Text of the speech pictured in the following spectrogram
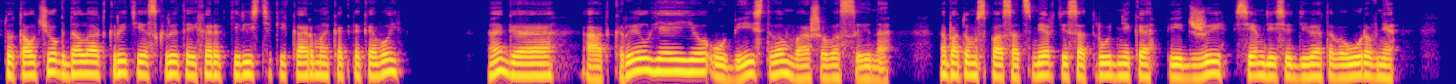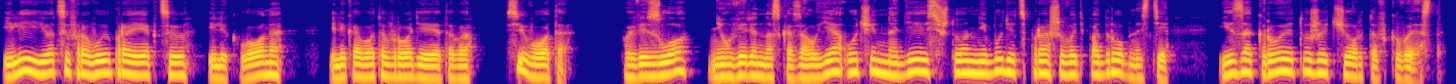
Что толчок дало открытие скрытой характеристики кармы как таковой? Ага, открыл я ее убийством вашего сына. А потом спас от смерти сотрудника PG 79 уровня или ее цифровую проекцию, или клона, или кого-то вроде этого. Всего-то. Повезло, – неуверенно сказал я, очень надеясь, что он не будет спрашивать подробности и закроет уже чертов квест.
